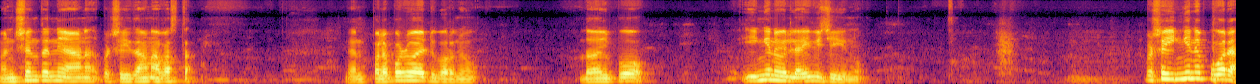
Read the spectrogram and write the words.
മനുഷ്യൻ തന്നെയാണ് പക്ഷേ ഇതാണ് അവസ്ഥ. ഞാൻ പലപ്പോഴുമായിട്ട് പറഞ്ഞു ഇതാ ഇപ്പോൾ ഇങ്ങനെ ഒരു ലൈവ് ചെയ്യുന്നു. പക്ഷെ ഇങ്ങനെ പോരാ.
